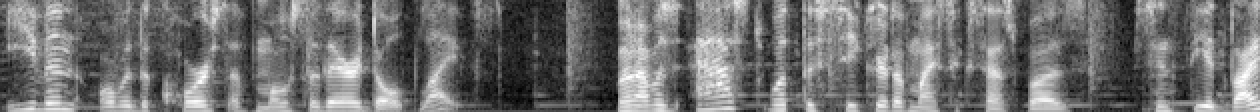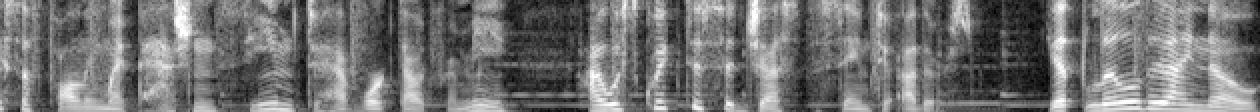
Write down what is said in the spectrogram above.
even over the course of most of their adult lives. When I was asked what the secret of my success was, since the advice of following my passion seemed to have worked out for me, I was quick to suggest the same to others. Yet little did I know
